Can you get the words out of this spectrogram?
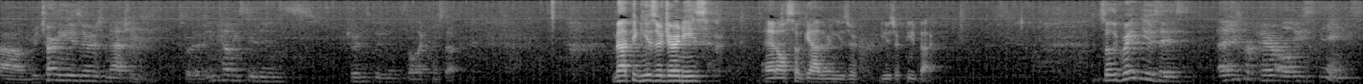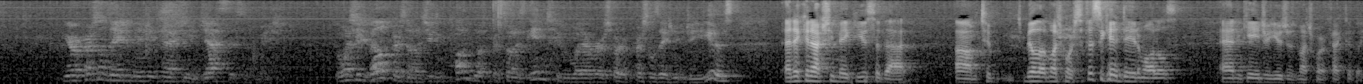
um, returning users, matching sort of incoming students, returning students, all that kind of stuff. Mapping user journeys, and also gathering user, user feedback. So the great news is, as you prepare all these things, your personalization engine can actually ingest this information. So once you develop personas, you can plug those personas into whatever sort of personalization engine you use, and it can actually make use of that um, to, to build up much more sophisticated data models and engage your users much more effectively.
